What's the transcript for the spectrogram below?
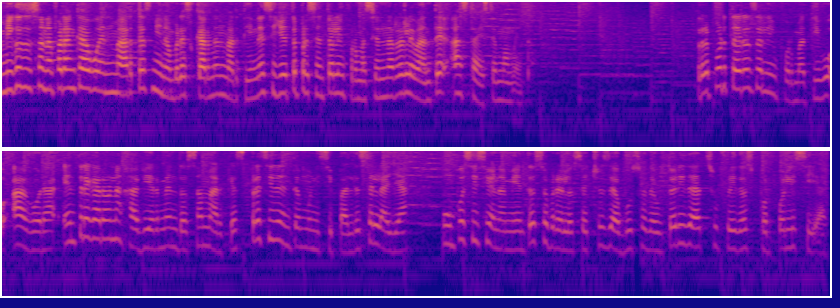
Amigos de Zona Franca, buen martes. Mi nombre es Carmen Martínez y yo te presento la información más relevante hasta este momento. Reporteros del informativo Ágora entregaron a Javier Mendoza Márquez, presidente municipal de Celaya, un posicionamiento sobre los hechos de abuso de autoridad sufridos por policías.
